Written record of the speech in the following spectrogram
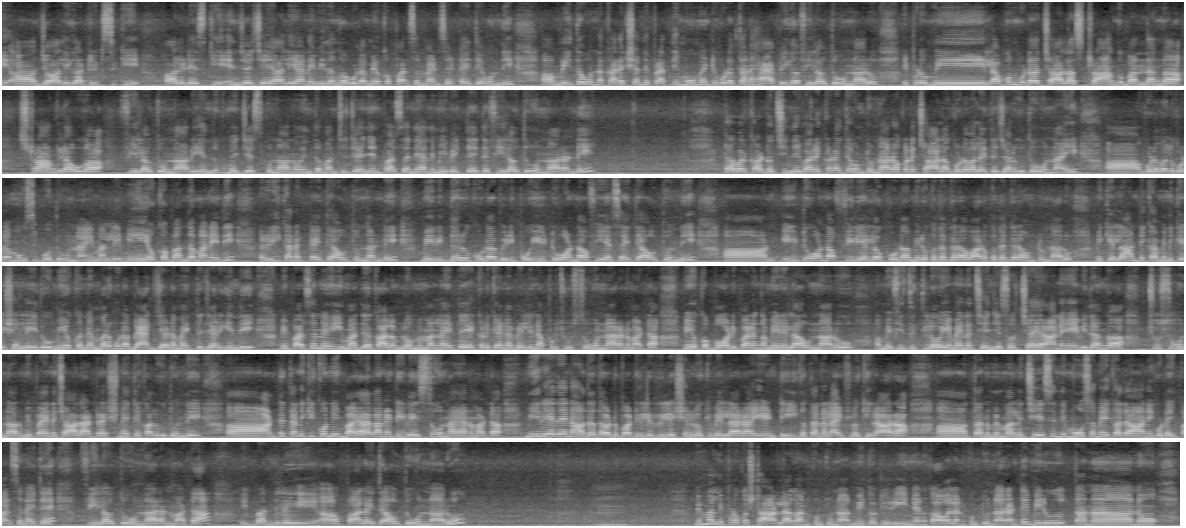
జాలీగా ట్రిప్స్కి హాలిడేస్కి ఎంజాయ్ చేయాలి అనే విధంగా కూడా మీ యొక్క పర్సన్ మైండ్ సెట్ అయితే ఉంది. మీతో ఉన్న కనెక్షన్ని ప్రతి మూమెంట్ కూడా తను హ్యాపీగా ఫీల్ అవుతూ ఉన్నారు. ఇప్పుడు మీ లవ్ను కూడా చాలా స్ట్రాంగ్ బంధంగా స్ట్రాంగ్ లవ్గా ఫీల్ అవుతున్నారు. ఎందుకు మిస్ చేసుకున్నాను? ఇంత మంచి జెన్యున్ పర్సన్ని అని మీ వ్యక్తి అయితే ఫీల్ అవుతూ ఉన్నారండి. టవర్ కార్డ్ వచ్చింది. వారు ఎక్కడైతే ఉంటున్నారో అక్కడ చాలా గొడవలు అయితే జరుగుతూ ఉన్నాయి. ఆ గొడవలు కూడా ముగిసిపోతూ ఉన్నాయి. మళ్ళీ మీ యొక్క బంధం అనేది రీకనెక్ట్ అయితే అవుతుందండి. మీరిద్దరూ కూడా విడిపోయి టూ అండ్ హాఫ్ ఇయర్స్ అయితే అవుతుంది. ఈ టూ అండ్ హాఫ్ పీరియడ్లో కూడా మీరు ఒక దగ్గర వారొక దగ్గర ఉంటున్నారు. మీకు ఎలాంటి కమ్యూనికేషన్ లేదు. మీ యొక్క నెంబర్ కూడా బ్లాక్ చేయడం అయితే జరిగింది. మీ పర్సన్ ఈ మధ్య కాలంలో మిమ్మల్ని అయితే ఎక్కడికైనా వెళ్ళినప్పుడు చూస్తూ ఉన్నారనమాట మీ యొక్క బాడీ పరంగా మీరు ఎలా ఉన్నారు? మీ ఫిజిక్లో ఏమైనా చేంజెస్ వచ్చాయా? అనే విధంగా చూస్తూ ఉన్నారు. మీ పైన చాలా అట్రాక్షన్ అయితే కలుగుతుంది. అంటే తనకి కొన్ని భయాలు అనేటివి వేస్తూ ఉన్నాయన్నమాట. మీరు ఏదైనా అదర్ థర్డ్ పార్టీ రిలేషన్లోకి వెళ్ళారా? ఏంటి? ఇక తన లైఫ్లోకి రారా? తను మిమ్మల్ని చేసింది మోసమే కదా? అని కూడా ఈ పర్సన్ అయితే ఫీల్ అవుతూ ఉన్నారనమాట ఇబ్బందులు పాలైతే అవుతూ ఉన్నారు. మిమ్మల్ని ఇప్పుడు ఒక స్టార్ లాగా అనుకుంటున్నారు మీతోటి రీయూనియన్ కావాలనుకుంటున్నారు. అంటే మీరు తనను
